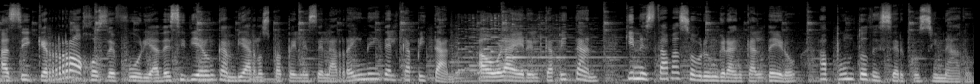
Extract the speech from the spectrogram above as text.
así que rojos de furia decidieron cambiar los papeles de la reina y del capitán. Ahora era el capitán quien estaba sobre un gran caldero a punto de ser cocinado.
